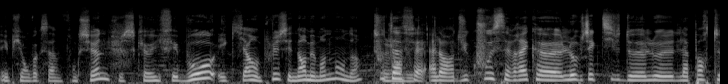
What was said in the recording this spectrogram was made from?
et puis on voit que ça fonctionne puisqu'il fait beau et qu'il y a en plus énormément de monde. Hein, Tout à fait. Alors du coup, c'est vrai que l'objectif de, la porte,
